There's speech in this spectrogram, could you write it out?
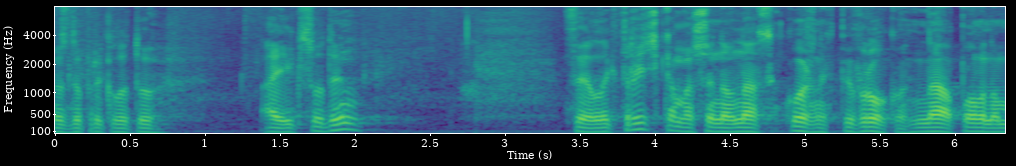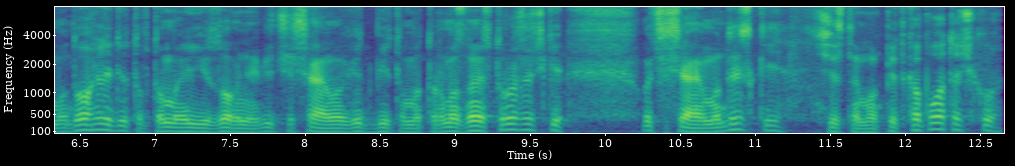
Ось, до прикладу, AX1. Це електричка, машина у нас кожних півроку на повному догляді, тобто ми її зовні відчищаємо від бітуму тормозної стружечки, очищаємо диски, чистимо під капоточку,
